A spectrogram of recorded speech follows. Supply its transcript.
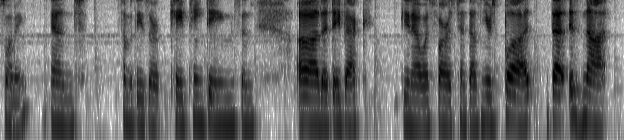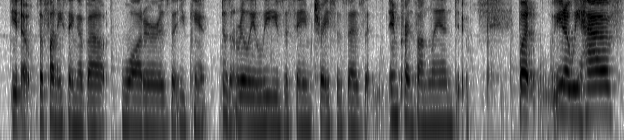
swimming, and some of these are cave paintings and uh, that date back, you know, as far as ten thousand years. But that is not, you know, the funny thing about water is that you can't doesn't really leave the same traces as imprints on land do. But you know, we have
